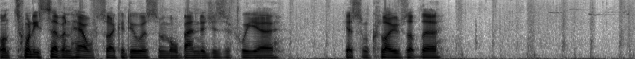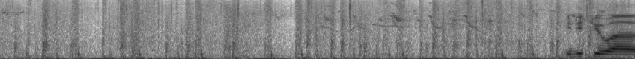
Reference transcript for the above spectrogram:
On 27 health, so I could do with some more bandages if we uh, get some cloves up there. You need to uh,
